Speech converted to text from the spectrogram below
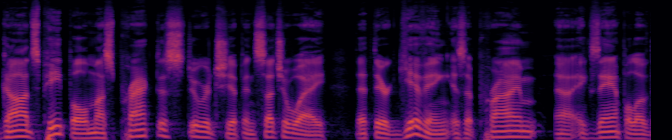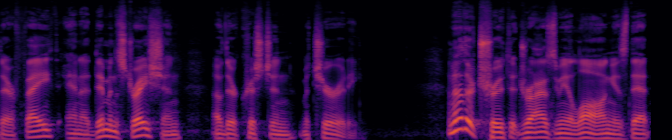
God's people must practice stewardship in such a way that their giving is a prime uh, example of their faith and a demonstration of their Christian maturity. Another truth that drives me along is that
